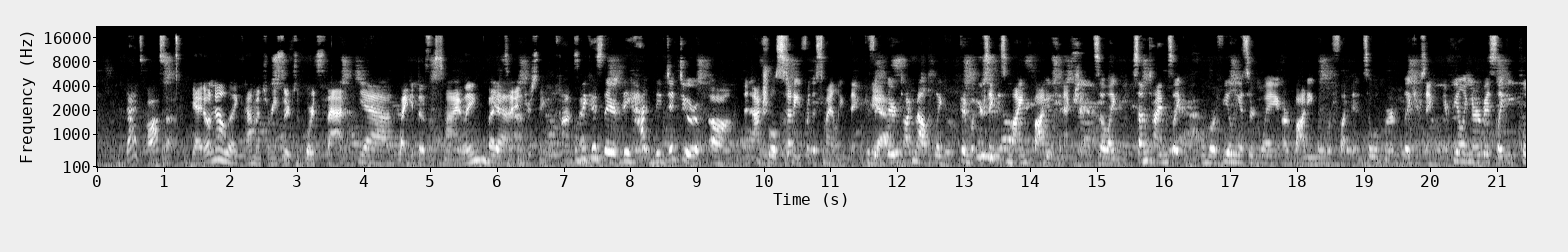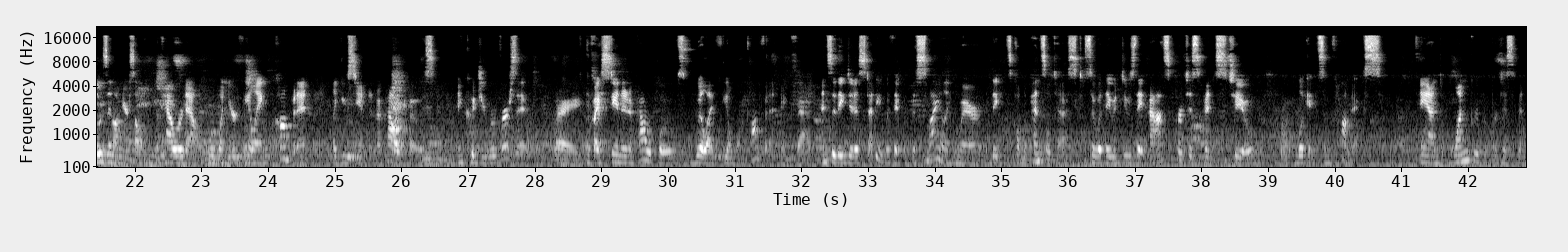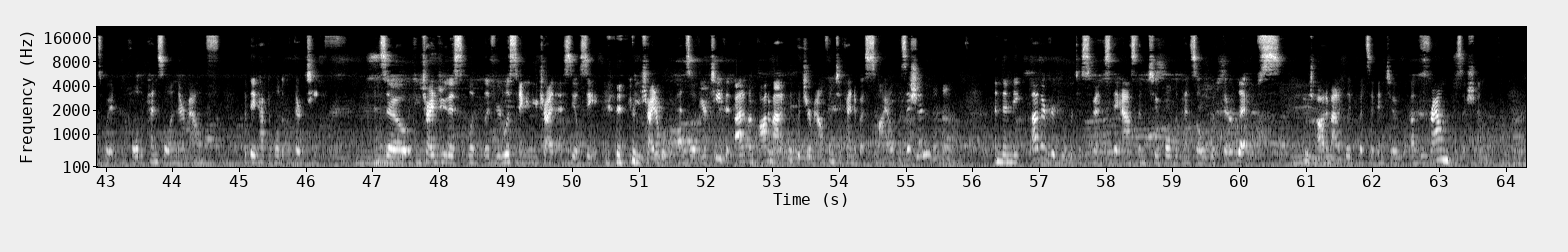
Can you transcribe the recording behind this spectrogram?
That's awesome. Yeah, I don't know like how much research supports that, Yeah. like it does the smiling, but it's an interesting concept. Well, because they they had they did do um, an actual study for the smiling thing. Yeah. They're talking about like kind of what you're saying, this mind body connection. So like sometimes like when we're feeling a certain way, our body will reflect it. So when we're like you're saying, when you're feeling nervous, like you close in on yourself, and you cower down. Or when you're feeling confident, like you stand in a power pose. Mhm. And could you reverse it? Right, If I stand in a power pose, will I feel more confident? exactly. And so they did a study with it with the smiling, where they, it's called the pencil test. So what they would do is they'd ask participants to look at some comics, and one group of participants would hold a pencil in their mouth, but they'd have to hold it with their teeth. And so if you try to do this, look, if you're listening and you try this, you'll see. If you try to hold the pencil with your teeth, it automatically puts your mouth into kind of a smile position. And then the other group of participants, they ask them to hold the pencil with their lips which automatically puts it into a frown position.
